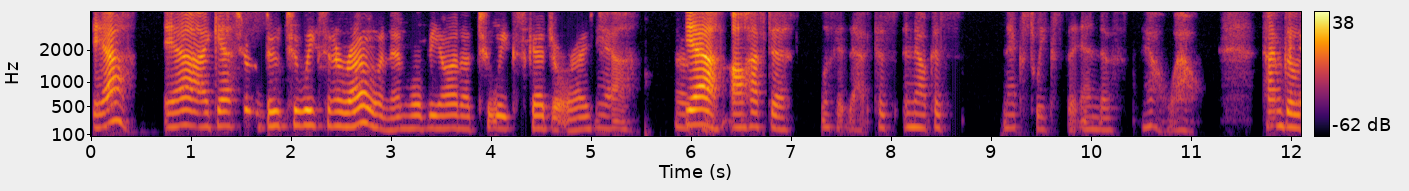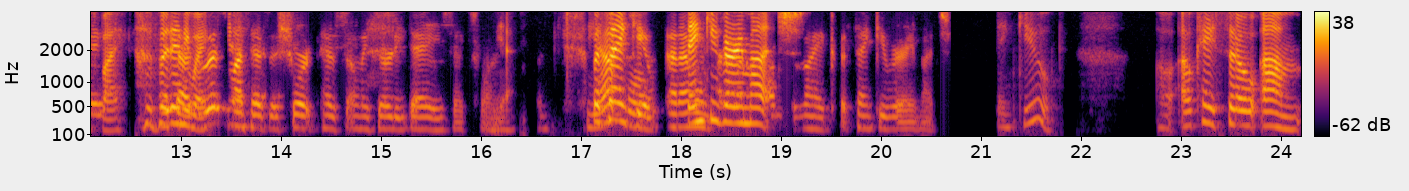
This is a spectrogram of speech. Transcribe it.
yeah yeah i guess. We'll do two weeks in a row and then we'll be on a two week schedule right? Yeah. Okay. yeah i'll have to look at that because now because next week's the end of oh wow. Time okay. goes by but anyway this yes. month has a short has only 30 days that's why yeah. But yep, thank well, you and thank you very much. mike but thank you very much. Thank you. Oh, okay so um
